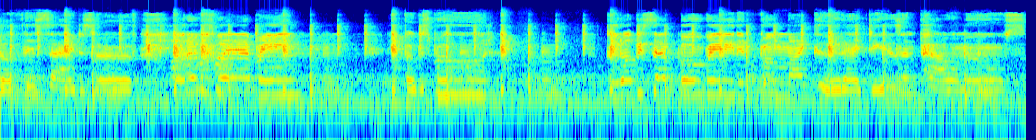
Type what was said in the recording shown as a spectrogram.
Of this I deserve. What I was wearing, if I was rude, could I be separated from my good ideas and power moves.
